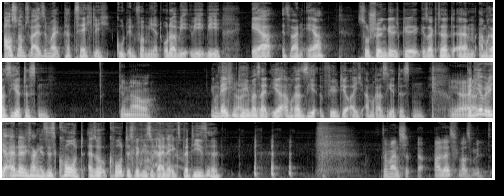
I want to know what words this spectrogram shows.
ausnahmsweise mal tatsächlich gut informiert? Oder wie, wie, wie er, es war ein er, so schön ge ge gesagt hat, ähm, am rasiertesten. Genau. In Ach, welchem. Thema seid ihr am rasier fühlt ihr euch am rasiertesten? Ja, Bei dir würde ich genau. eindeutig sagen, es ist Code. Also Code ist wirklich so deine Expertise. Du meinst, alles, was mit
